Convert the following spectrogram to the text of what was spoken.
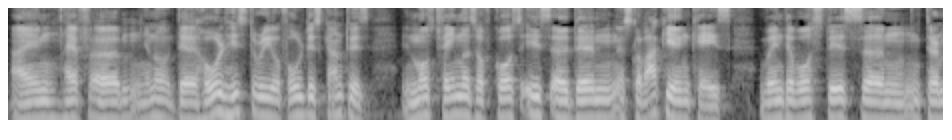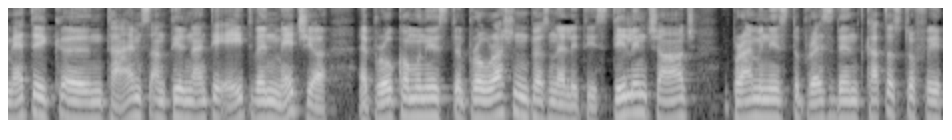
I have, um, you know, the whole history of all these countries. The most famous, of course, is uh, the Slovakian case when there was this um, dramatic uh, times until 98 when Meciar, a pro-communist, and pro-Russian personality, still in charge, prime minister, president, catastrophe,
